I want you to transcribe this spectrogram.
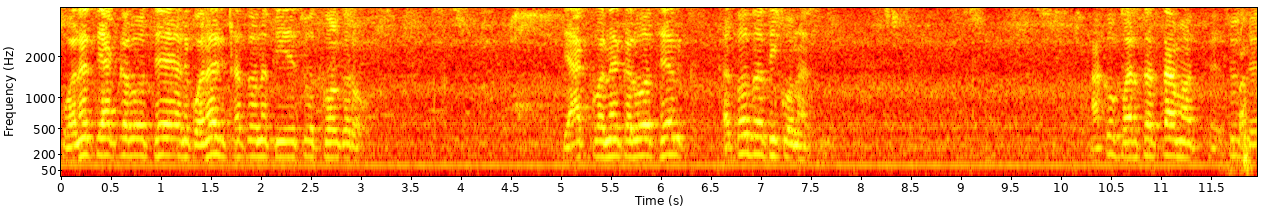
કોને ત્યાગ કરવો છે અને કોને થતો નથી એ શોધખોળ કરો. ત્યાગ કોને કરવો છે? થતો નથી કોનાથી આખું પરસત્તામાં જ છે. શું છે?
